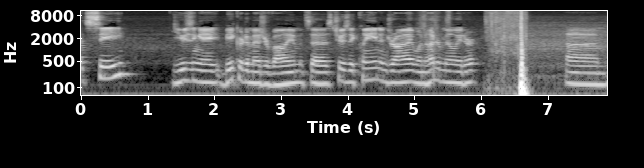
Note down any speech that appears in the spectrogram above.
part C, using a beaker to measure volume, it says choose a clean and dry 100 milliliter um,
